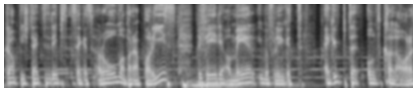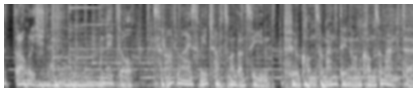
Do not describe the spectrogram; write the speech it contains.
Gerade bei Städtetrips sagen es Rom, aber auch Paris. Bei Ferien am Meer überfliegen Ägypten und Kanaren die Rangliste. Netto, das Radio 1 Wirtschaftsmagazin für Konsumentinnen und Konsumenten.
